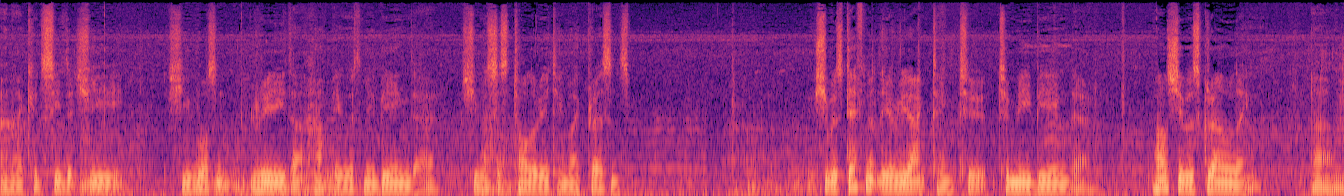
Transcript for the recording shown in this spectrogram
and I could see that she she wasn't really that happy with me being there. She was just tolerating my presence. She was definitely reacting to, to me being there. While she was growling, um,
